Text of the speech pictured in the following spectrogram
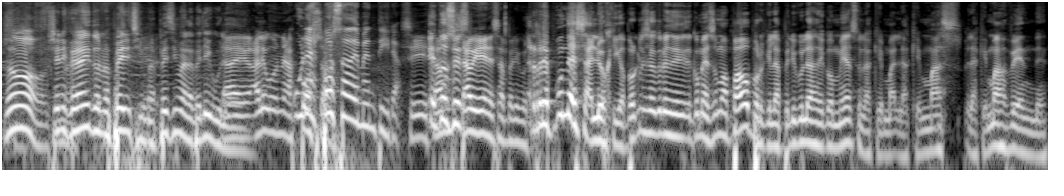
No, Jennifer Aniston no es pésima, es pésima la película. La de alguna esposa. Una esposa de mentira. Sí, está, Entonces, está bien esa película. Responde a esa lógica. ¿Por qué los actores de comedia son más pagos? Porque las películas de comedia son las que más, las que más, las que más venden.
